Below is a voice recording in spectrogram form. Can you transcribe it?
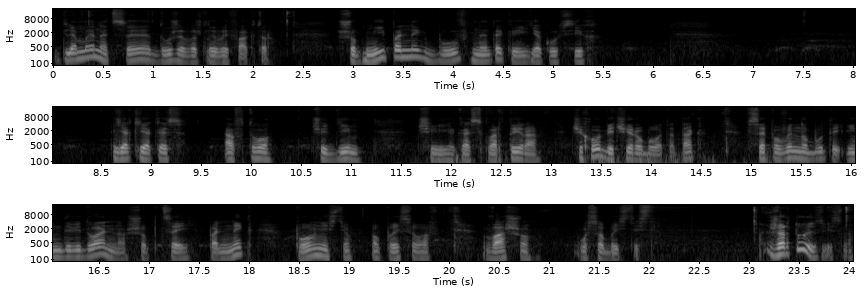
Для мене це дуже важливий фактор. Щоб мій пальник був не такий, як у всіх. Як якесь авто, чи дім, чи якась квартира, чи хобі, чи робота. Так? Все повинно бути індивідуально, щоб цей пальник повністю описував вашу особистість. Жартую, звісно.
